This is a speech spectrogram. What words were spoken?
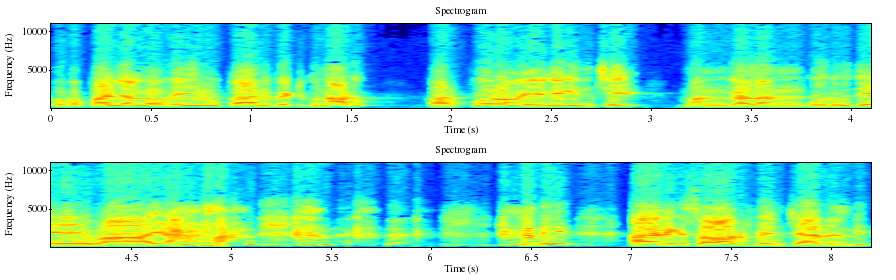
ఒక పళ్ళెంలో వెయ్యి రూపాయలు పెట్టుకున్నాడు. కర్పూరం వెలిగించి మంగళం గురుదేవాయ. అని ఆయనకి సమర్పించాడండి.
